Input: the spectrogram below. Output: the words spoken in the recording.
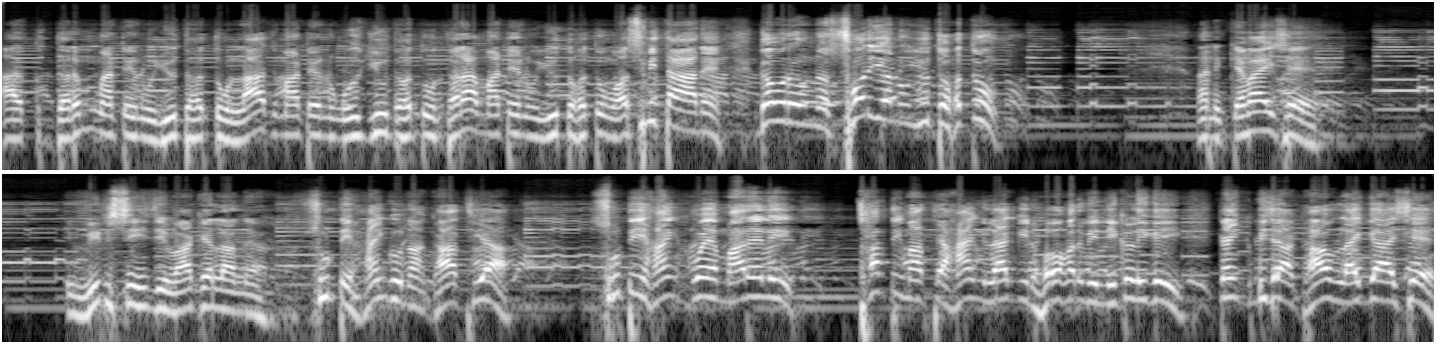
આ ધર્મ માટેનું યુદ્ધ હતું, લાજ માટેનું યુદ્ધ હતું, ધરા માટેનું યુદ્ધ હતું, અસ્મિતા અને ગૌરવ શૌર્યનું યુદ્ધ હતું. અને કહેવાય છે વીરસિંહજી વાઘેલાને સૂટી હાંગુના ઘા થયા. સૂટી હાંગ કોઈ મારેલી, છાતી માથે હાંગ લાગીને હોહરવી નીકળી ગઈ. કંઈક બીજા ઘાવ લાગ્યા હશે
